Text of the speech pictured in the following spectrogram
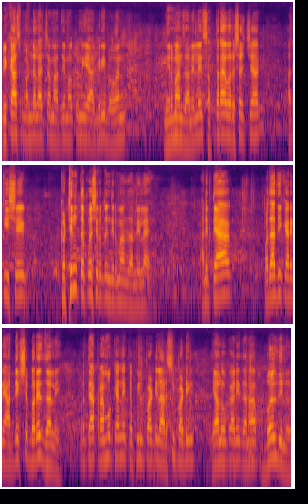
विकास मंडळाच्या माध्यमातून हे आगरी भवन निर्माण झालेलं आहे. सतरा वर्षाच्या अतिशय कठीण तपश्चर्यातून निर्माण झालेलं आहे. आणि त्या पदाधिकाऱ्याने अध्यक्ष बरेच झाले. पण त्या प्रामुख्याने कपिल पाटील आर सी पाटील या लोकांनी त्यांना बळ दिलं.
